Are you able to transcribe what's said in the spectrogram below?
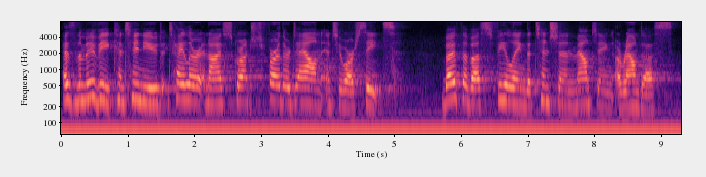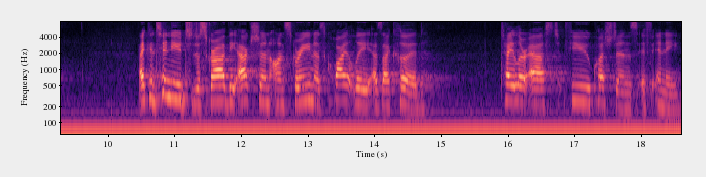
As the movie continued, Taylor and I scrunched further down into our seats, both of us feeling the tension mounting around us. I continued to describe the action on screen as quietly as I could. Taylor asked few questions, if any.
